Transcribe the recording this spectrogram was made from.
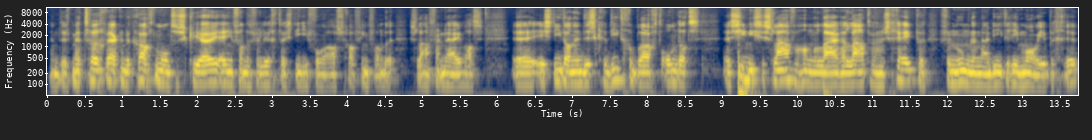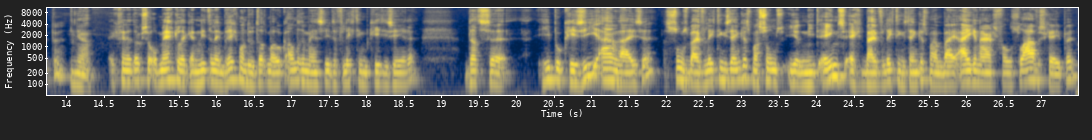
En dus met terugwerkende kracht Montesquieu, een van de verlichters die voor afschaffing van de slavernij was, uh, is die dan in discrediet gebracht omdat uh, cynische slavenhandelaren later hun schepen vernoemden naar die drie mooie begrippen. Ja, ik vind het ook zo opmerkelijk, en niet alleen Brechtman doet dat, maar ook andere mensen die de verlichting bekritiseren, dat ze hypocrisie aanwijzen. Soms bij verlichtingsdenkers, maar soms hier niet eens echt bij verlichtingsdenkers, maar bij eigenaars van slavenschepen.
